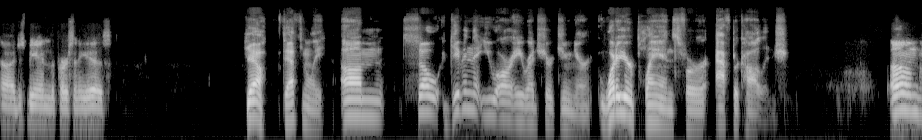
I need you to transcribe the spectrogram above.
uh, just being the person he is. Yeah, definitely. Um, so given that you are a redshirt junior, what are your plans for after college? Um,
